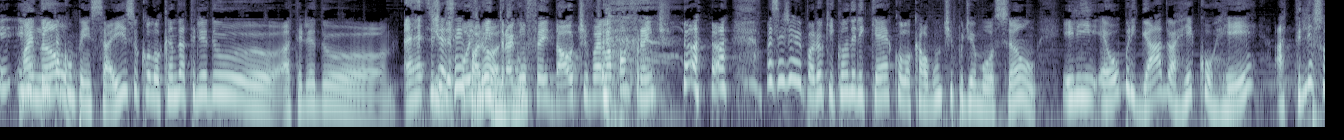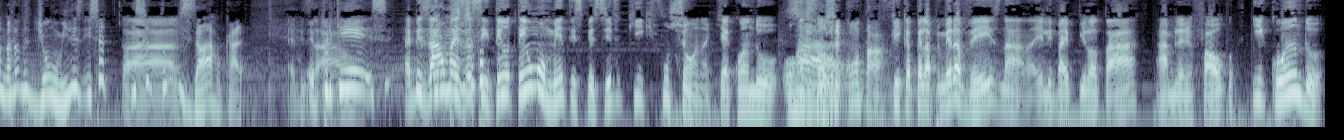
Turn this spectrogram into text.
Ele, Mas ele tenta não. compensar isso colocando a trilha do. A trilha do. É, Você e já- depois me reparou? entrega um fade out e vai lá pra frente. Mas você já reparou que quando ele quer colocar algum tipo de emoção, ele é obrigado a recorrer à trilha sonora do John Williams? Isso é, isso é tão Ah. bizarro, cara. É bizarro. porque. se- É bizarro, se mas assim, tem, tem um momento específico que, que funciona, que é quando o Han Ah. Se Solo você contar. fica pela primeira vez, na- ele vai pilotar a Millennium Falcon, e quando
